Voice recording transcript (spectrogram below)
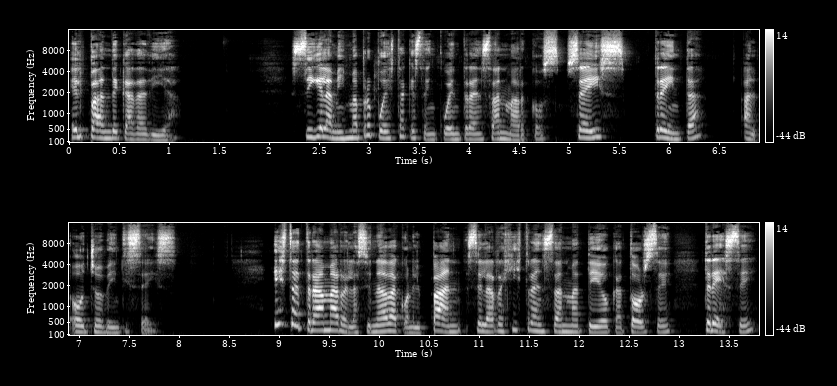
el pan de cada día. Sigue la misma propuesta que se encuentra en San Marcos 6, 30 al 8.26. Esta trama relacionada con el pan se la registra en San Mateo 14, 13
